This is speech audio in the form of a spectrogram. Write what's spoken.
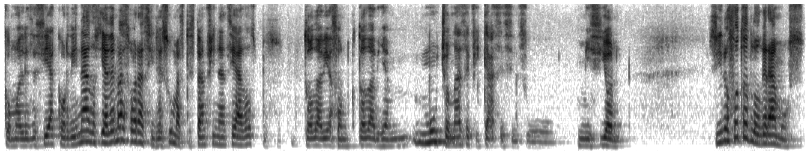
como les decía, coordinados y además ahora si le sumas que están financiados, pues todavía son todavía mucho más eficaces en su misión. Si nosotros logramos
